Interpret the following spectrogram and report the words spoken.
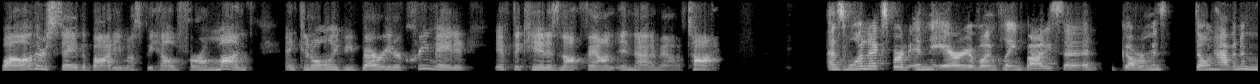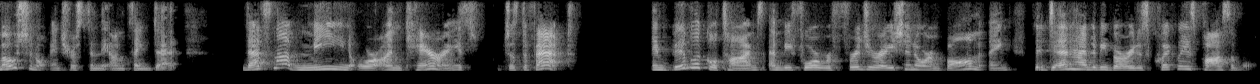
while others say the body must be held for a month and can only be buried or cremated if the kin is not found in that amount of time. As one expert in the area of unclaimed bodies said, governments don't have an emotional interest in the unclaimed dead. That's not mean or uncaring, it's just a fact. In biblical times and before refrigeration or embalming, the dead had to be buried as quickly as possible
